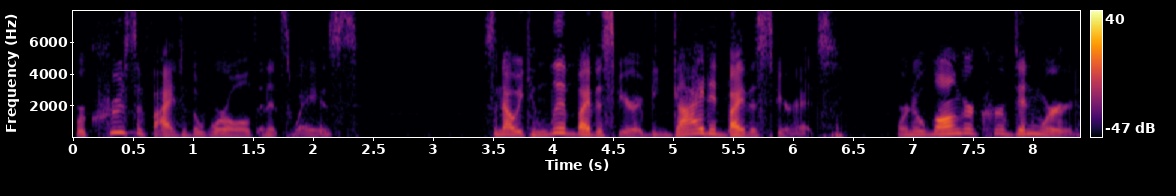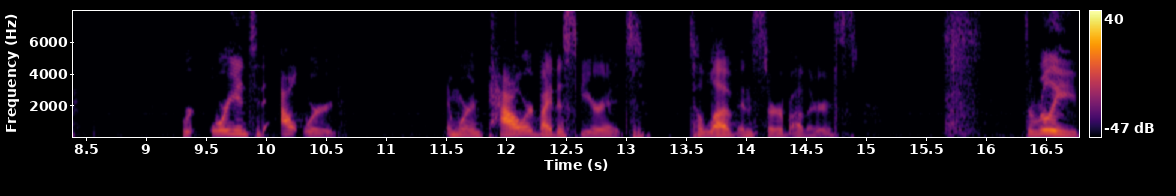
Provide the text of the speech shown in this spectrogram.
We're crucified to the world and its ways. So now we can live by the Spirit, be guided by the Spirit. We're no longer curved inward, we're oriented outward, and we're empowered by the Spirit to love and serve others. It's a really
